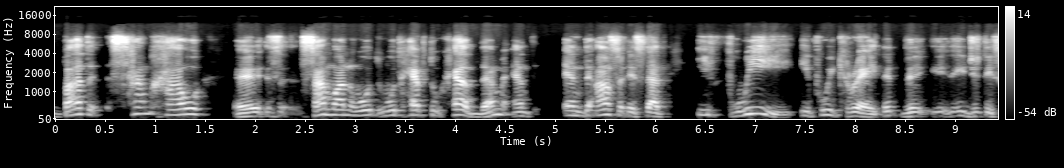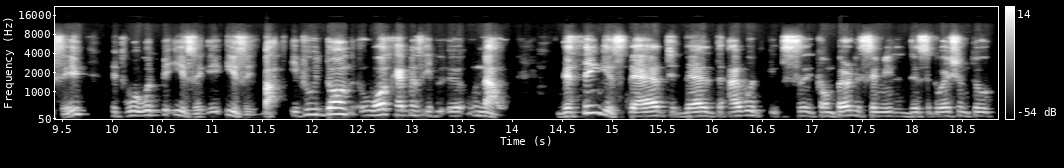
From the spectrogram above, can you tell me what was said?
but somehow uh, someone would, would have to help them. And, and the answer is that if we if we created the EGTC, it would be easy, easy. But if we don't, what happens if uh, now? The thing is that that I would compare the, the situation to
